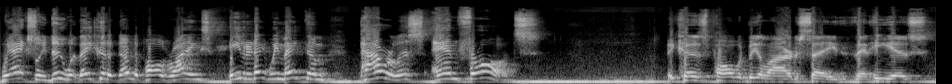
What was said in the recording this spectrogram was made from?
We actually do what they could have done to Paul's writings. Even today, we make them powerless and frauds. Because Paul would be a liar to say that he is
